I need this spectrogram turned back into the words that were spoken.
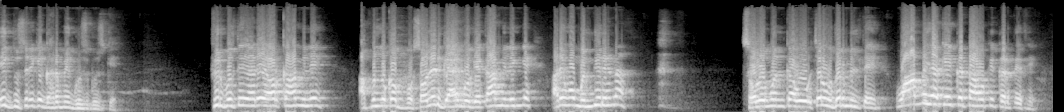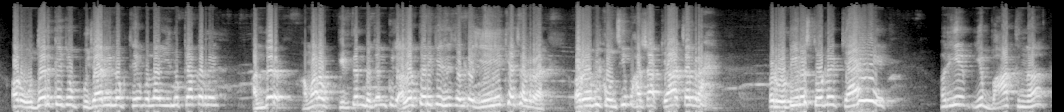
एक दूसरे के घर में घुस घुस के। फिर बोलते अरे, और कहा मिले? अपन लोग का सॉलिड गैंग हो गया, कहा मिलेंगे? अरे, वो मंदिर है ना। सोलोमन का वो, चलो उधर मिलते हैं। वहाँ पे जाके इकट्ठा होके करते थे। और उधर के जो पुजारी लोग थे, बोला, ये लोग क्या कर रहे हैं? अंदर हमारा कीर्तन भजन कुछ अलग तरीके से चल रहा है। ये ये क्या चल रहा है? और वो भी कौन सी भाषा, क्या चल रहा है? और रोटी रस तोड़ रहे क्या है ये? और ये ये बात ना,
